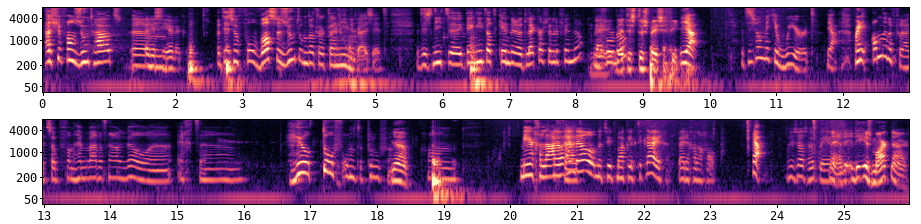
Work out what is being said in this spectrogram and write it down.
Als je van zoet houdt, ehm, Dat is heerlijk. het is een volwassen zoet omdat er tannine bij zit. Het is niet, eh, ik denk niet dat kinderen het lekker zullen vinden. nee, bijvoorbeeld. het is te specifiek. Ja, het is wel een beetje weird. Ja. Maar die andere fruitsappen van hem waren trouwens wel eh, echt eh, heel tof om te proeven. Ja, Gewoon meer Nou, gelaagdheid. en wel natuurlijk makkelijk te krijgen bij de Galangal. Ja. Dus dat is ook weer. nee, er, er is markt naar.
